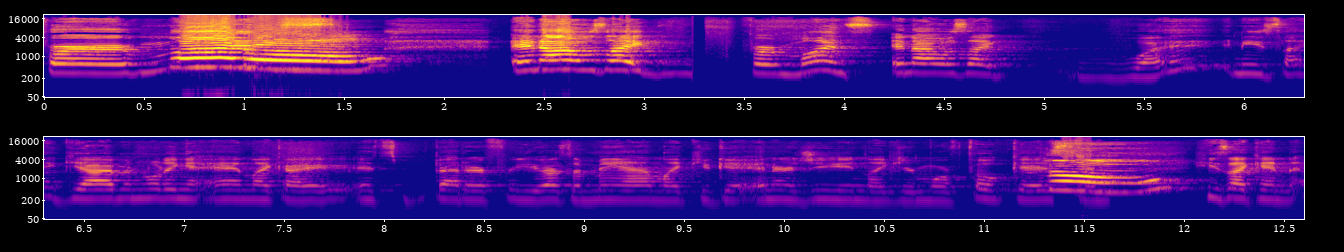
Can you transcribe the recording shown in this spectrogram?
for months. And I was like, for months. And I was like, what? And he's like, yeah, I've been holding it in. Like, I, it's better for you as a man. Like, you get energy and like you're more focused. No. And he's like, and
